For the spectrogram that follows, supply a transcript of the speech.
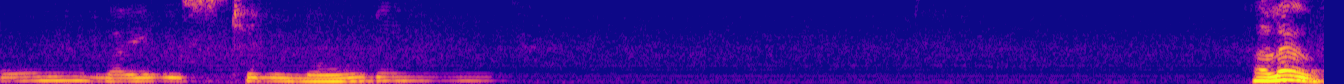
oh, live is still loading. Hello,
